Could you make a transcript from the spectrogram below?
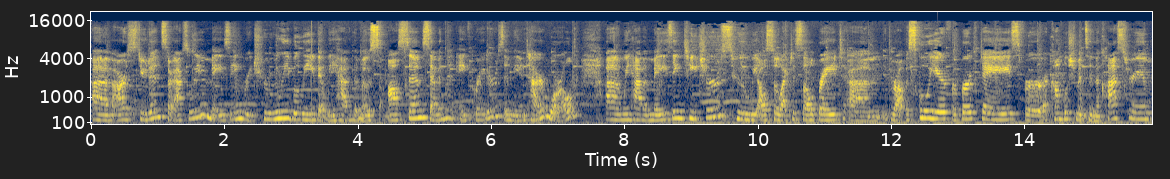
Um, our students are absolutely amazing. We truly believe that we have the most awesome 7th and 8th graders in the entire world. Um, we have amazing teachers who we also like to celebrate um, throughout the school year for birthdays, for accomplishments in the classroom,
